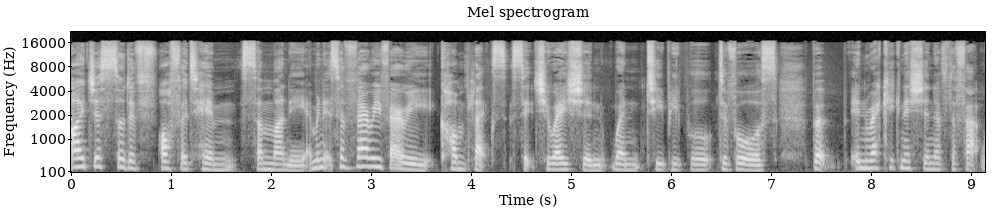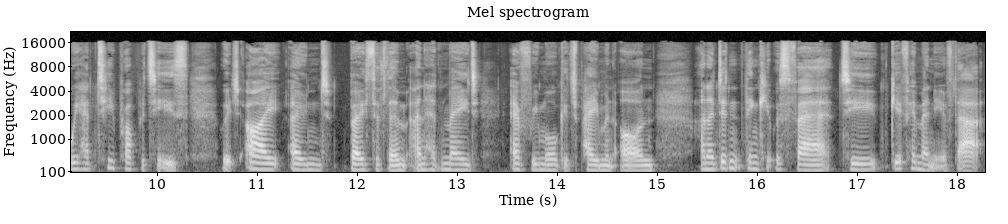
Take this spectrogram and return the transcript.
I just sort of offered him some money. I mean, it's a very, very complex situation when two people divorce, but in recognition of the fact we had two properties, which I owned both of them and had made every mortgage payment on. And I didn't think it was fair to give him any of that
